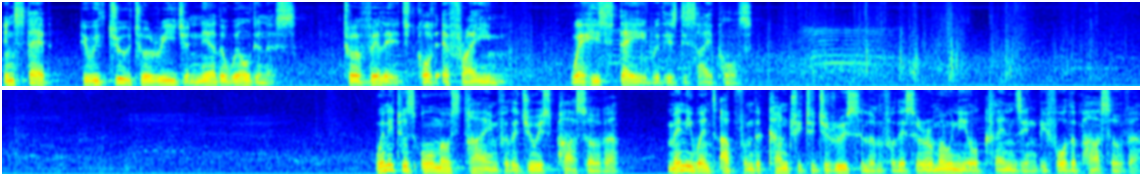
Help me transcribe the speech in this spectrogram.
Instead, he withdrew to a region near the wilderness, to a village called Ephraim, where he stayed with his disciples. When it was almost time for the Jewish Passover, many went up from the country to Jerusalem for their ceremonial cleansing before the Passover.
